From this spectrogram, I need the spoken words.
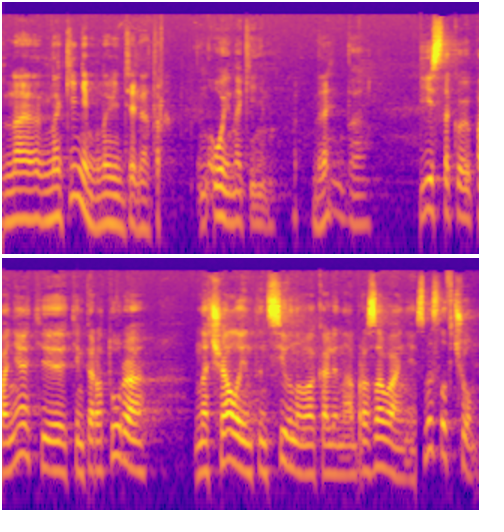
На, накинем на вентилятор? Ой, накинем. Да? Да. Есть такое понятие температура начала интенсивного калинообразования. Смысл в чем?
